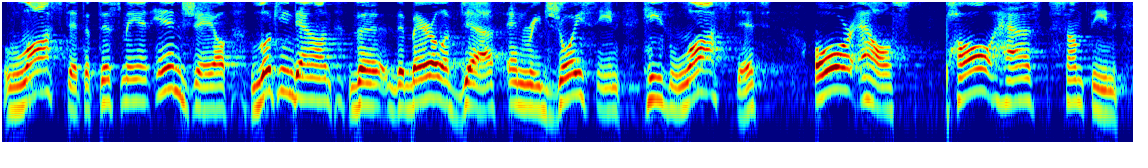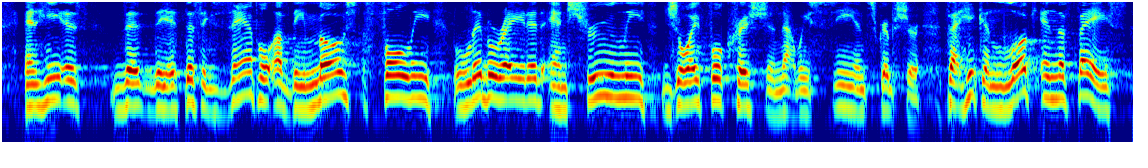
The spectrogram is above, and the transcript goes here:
lost it that this man in jail looking down the, the barrel of death and rejoicing, he's lost it, or else Paul has something and he is the, the, this example of the most fully liberated and truly joyful Christian that we see in Scripture. That he can look in the face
